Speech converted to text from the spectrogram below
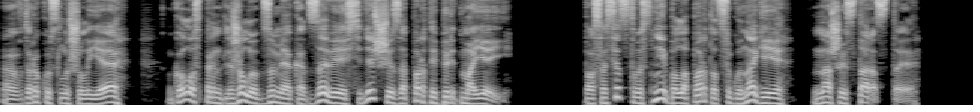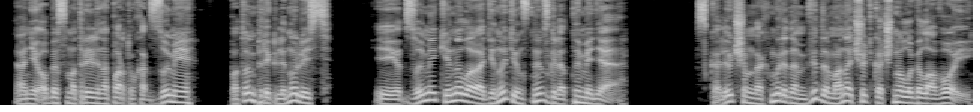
Вдруг услышал я. Голос принадлежал Удзуми Акадзаве, сидящей за партой перед моей. По соседству с ней была парта Цугунаги, нашей старосты. Они обе смотрели на парту Хадзуми, потом переглянулись, и Цзуми кинула один-единственный взгляд на меня. С колючим нахмуренным видом она чуть качнула головой.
